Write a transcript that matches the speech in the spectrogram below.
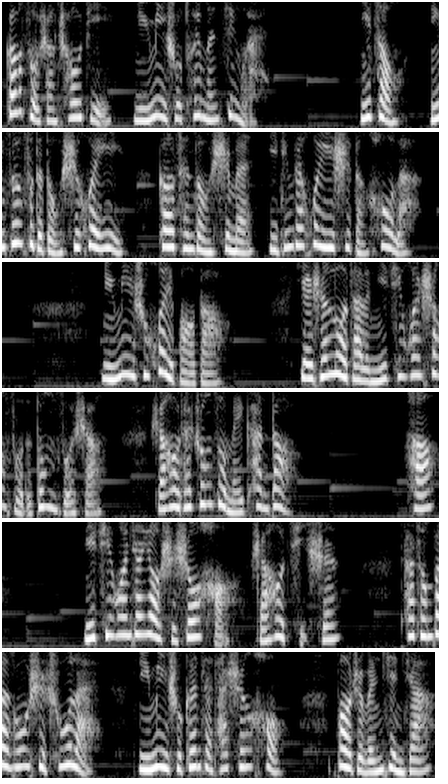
刚锁上抽屉，女秘书推门进来：“倪总，您吩咐的董事会议。”高层董事们已经在会议室等候了。女秘书汇报道，眼神落在了倪清欢上锁的动作上，然后她装作没看到。好，倪清欢将钥匙收好，然后起身。她从办公室出来，女秘书跟在她身后，抱着文件夹，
